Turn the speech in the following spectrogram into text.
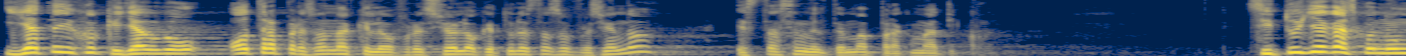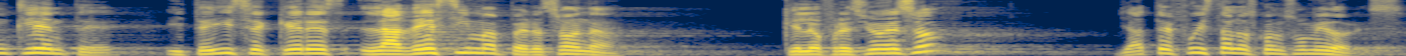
y ya te dijo que ya hubo otra persona que le ofreció lo que tú le estás ofreciendo, estás en el tema pragmático. Si tú llegas con un cliente y te dice que eres la décima persona que le ofreció eso, Ya te fuiste a los consumidores.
